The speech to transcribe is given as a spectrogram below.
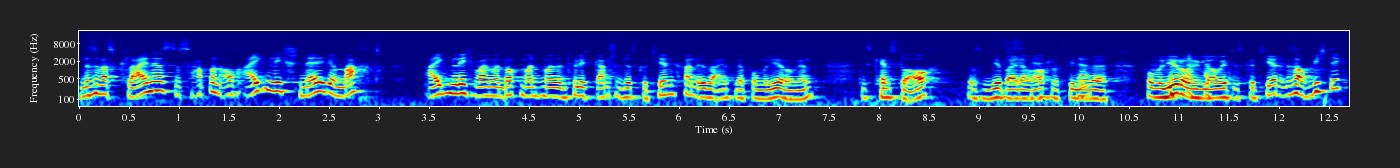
Und das ist was Kleines, das hat man auch eigentlich schnell gemacht eigentlich, weil man doch manchmal natürlich ganz schön diskutieren kann über einzelne Formulierungen. Das kennst du auch. Das haben wir beide haben auch schon viel ja. über Formulierungen, glaube ich, diskutiert. Und das ist auch wichtig.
